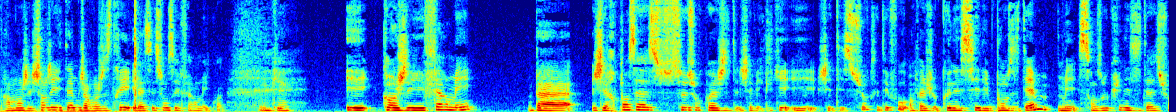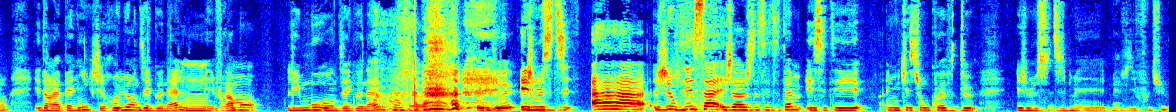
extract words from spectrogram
vraiment, j'ai changé l'item, j'ai enregistré et la session s'est fermée quoi. Et quand j'ai fermé, bah, j'ai repensé à ce sur quoi j'avais cliqué et j'étais sûre que c'était faux. En fait, je connaissais les bons items, mais sans aucune hésitation. Et dans la panique, j'ai relu en diagonale, Mm. mais vraiment les mots en diagonale. Et je me suis dit, ah, j'ai oublié ça et j'ai rajouté cet item. Et c'était une question QF2. Et je me suis dit, mais ma vie est foutue.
